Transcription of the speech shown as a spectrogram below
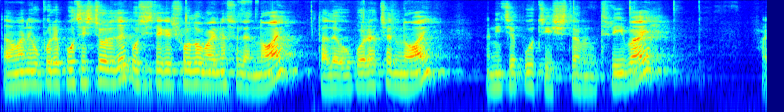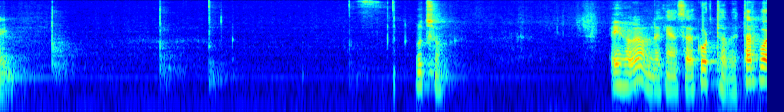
তার মানে উপরে পঁচিশ চলে যায়, পঁচিশ থেকে ষোলো মাইনাস হলে নয়, তাহলে উপরে হচ্ছে নয় নিচে পঁচিশ, তার মানে থ্রি বাই ফাইভ বুঝছ? এইভাবে আমাদেরকে অ্যান্সার করতে হবে। তারপরে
